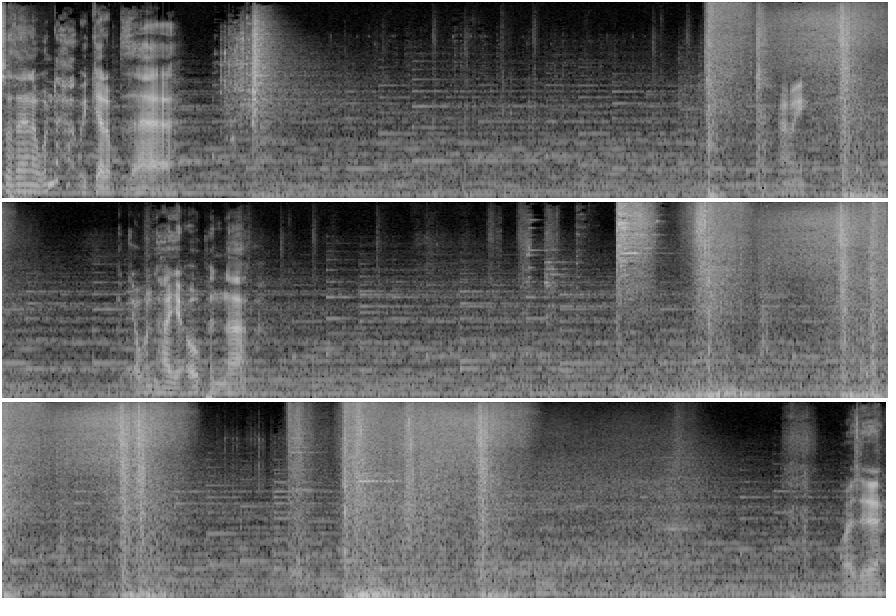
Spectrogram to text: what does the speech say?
So then I wonder how we get up there. I mean, I wonder how you open that. Hmm. No idea.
